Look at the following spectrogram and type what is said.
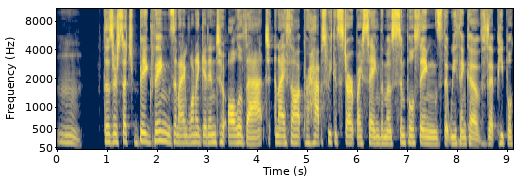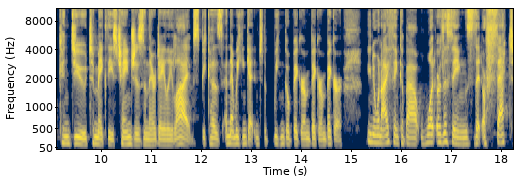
Mm. Those are such big things, and I want to get into all of that. And I thought perhaps we could start by saying the most simple things that we think of that people can do to make these changes in their daily lives. Because, and then we can get into the, we can go bigger and bigger and bigger. You know, when I think about what are the things that affect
